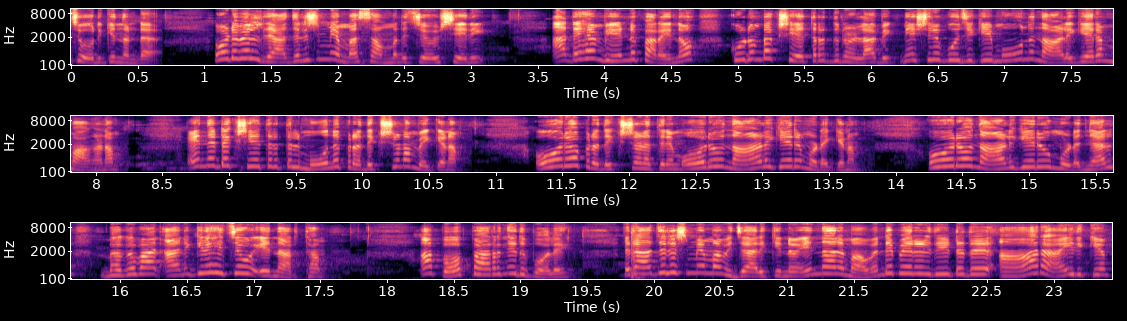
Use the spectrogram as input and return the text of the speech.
ചോദിക്കുന്നുണ്ട്. ഒടുവിൽ രാജലക്ഷ്മി അമ്മ സമ്മതിച്ചു. ശരി. അദ്ദേഹം വീണ്ടും പറയുന്നു കുടുംബക്ഷേത്രത്തിനുള്ള വിഘ്നേശ്വര പൂജയ്ക്ക് മൂന്ന് നാളികേരം വാങ്ങണം. എന്നിട്ട് ക്ഷേത്രത്തിൽ മൂന്ന് പ്രദക്ഷിണം വെക്കണം. ഓരോ പ്രദക്ഷിണത്തിനും ഓരോ നാളികേരം ഉടയ്ക്കണം. ഓരോ നാളികേരവും മുടഞ്ഞാൽ ഭഗവാൻ അനുഗ്രഹിച്ചു എന്നർത്ഥം. അപ്പോൾ പറഞ്ഞതുപോലെ രാജലക്ഷ്മി അമ്മ വിചാരിക്കുന്നു എന്നാലും അവന്റെ പേരെഴുതിയിട്ടത് ആരായിരിക്കും?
